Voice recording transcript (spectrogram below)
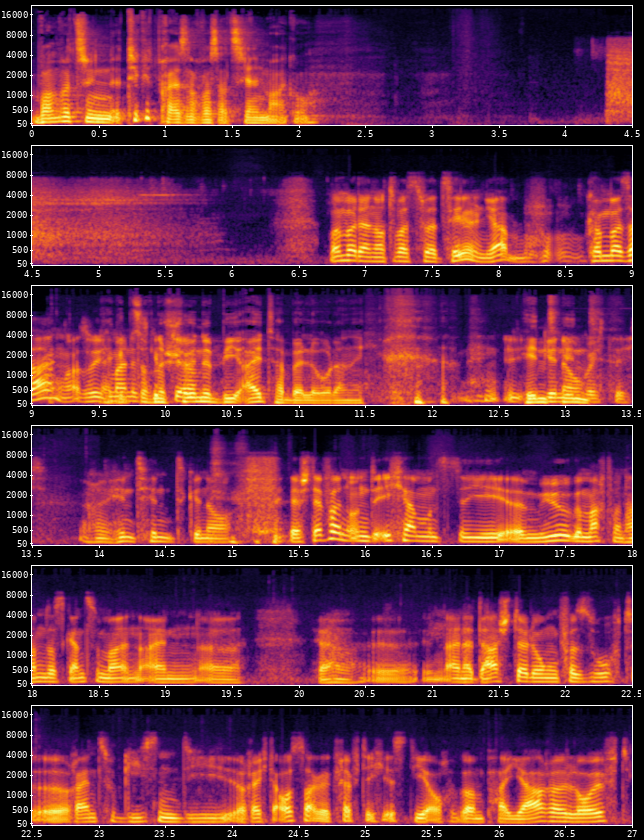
Wollen wir zu den Ticketpreisen noch was erzählen, Marco? Wollen wir da noch was zu erzählen? Ja, können wir sagen. Also ich Da meine, gibt's es doch eine gibt schöne BI-Tabelle, oder nicht? ja, Hint, genau hint. richtig. Hint, hint, genau. Der Stefan und ich haben uns die äh, Mühe gemacht und haben das Ganze mal in einen äh, ja, äh, in einer Darstellung versucht äh, reinzugießen, die recht aussagekräftig ist, die auch über ein paar Jahre läuft,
